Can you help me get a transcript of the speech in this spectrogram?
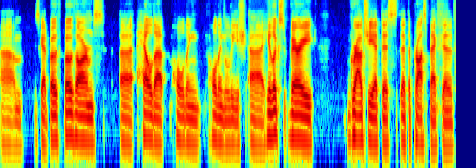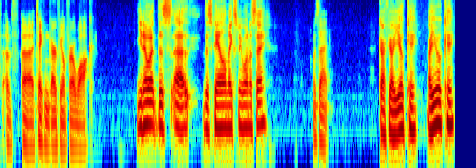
Um, he's got both both arms uh, held up, holding holding the leash. Uh, he looks very grouchy at this at the prospect of of uh, taking Garfield for a walk. You know what this uh, this panel makes me want to say? What's that? Garfield, are you okay? Are you okay?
